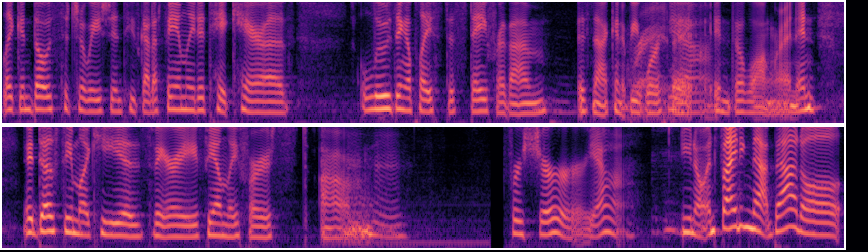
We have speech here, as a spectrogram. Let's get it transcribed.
like in those situations he's got a family to take care of. Losing a place to stay for them is not going to be worth Yeah. it in the long run. And it does seem like he is very family first um for sure. Yeah, you know, and fighting that battle,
